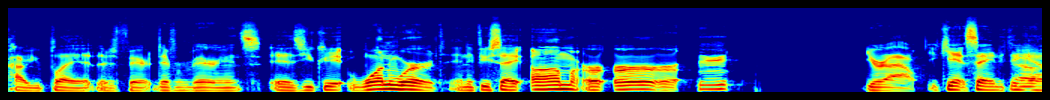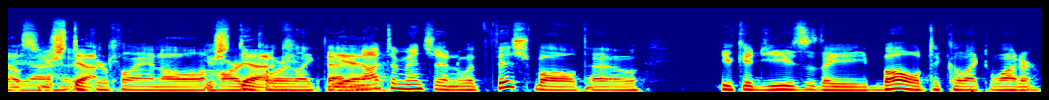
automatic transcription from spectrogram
how you play it, there's ver- different variants. Is you get one word, and if you say um or er or mm, you're out. You can't say anything Oh, else. yeah, You're if stuck. You're playing all You're hardcore stuck. like that. Yeah. Not to mention with fishbowl though, you could use the bowl to collect water.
